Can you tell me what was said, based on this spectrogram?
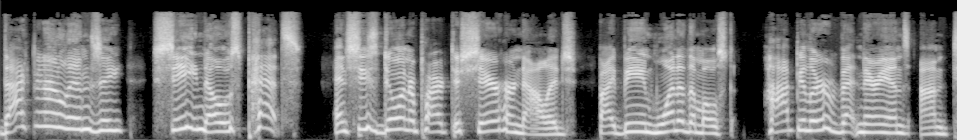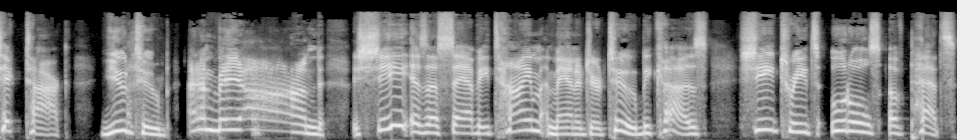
Dr. Lindsay, she knows pets and she's doing her part to share her knowledge by being one of the most popular veterinarians on TikTok, YouTube, and beyond. She is a savvy time manager too because she treats oodles of pets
